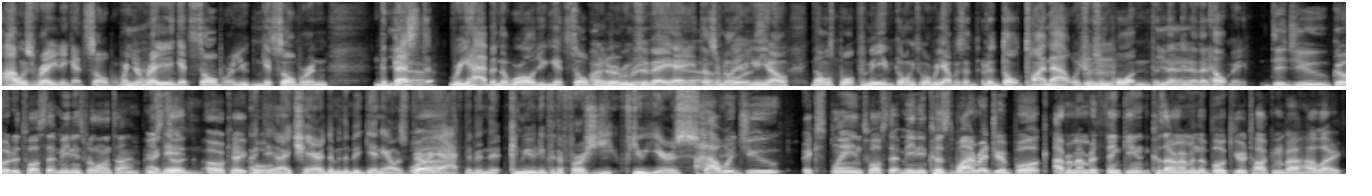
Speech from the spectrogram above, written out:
I was ready to get sober. When you're Yeah. ready to get sober, you can get sober in the best rehab in the world. You can get sober Under in the rooms of AA. Yeah, it doesn't really, course. you know, no one's for me. Going to a rehab was a, an adult timeout, which was mm-hmm. important, and that, Yeah, you know that helped me. Did you go to 12 step meetings for a long time? I still- did. Oh, okay, cool. I did. I chaired them in the beginning. I was very Wow. active in the community for the first few years. How would you explain 12 step meetings? Because when I read your book, I remember thinking, because I remember in the book you were talking about how like,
